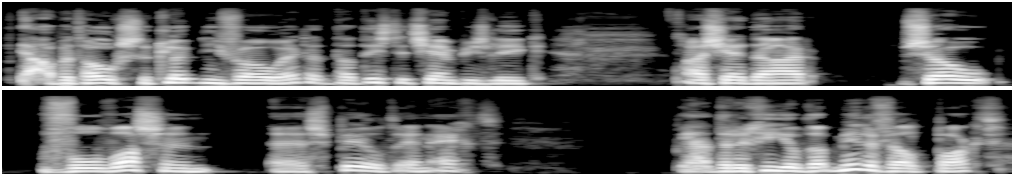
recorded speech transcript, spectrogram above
ja, op het hoogste clubniveau, hè, dat, dat is de Champions League. Als jij daar zo volwassen speelt en echt ja, de regie op dat middenveld pakt,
